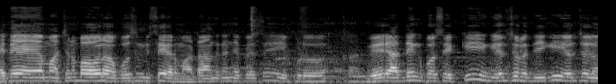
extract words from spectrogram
అయితే మా చిన్న బావులు ఆ బస్సు మిస్ అయ్యారు అనమాట అందుకని చెప్పేసి ఇప్పుడు వేరే అద్దెంకి బస్సు ఎక్కి ఇంక ఏల్చూరులో దిగి ఏల్చూరు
